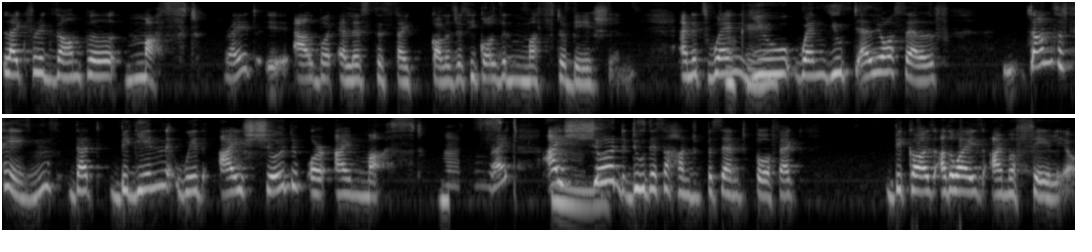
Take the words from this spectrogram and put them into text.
like for example must right albert ellis the psychologist he calls it musturbation and it's when Okay. you when you tell yourself tons of things that begin with i should or i must Must. right? I hmm. should do this 100% perfect because otherwise I'm a failure.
